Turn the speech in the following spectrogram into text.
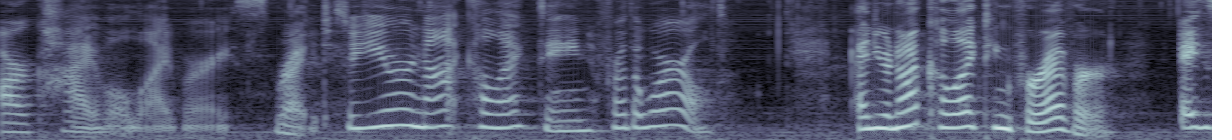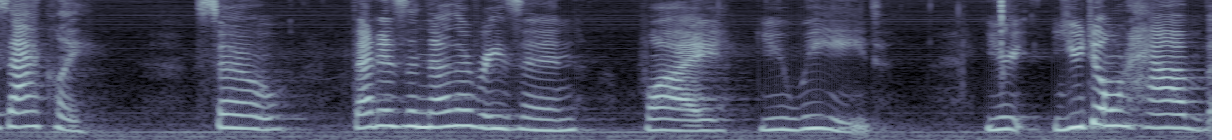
archival libraries. Right. So you're not collecting for the world. And you're not collecting forever. Exactly. So that is another reason why you weed. You you don't have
